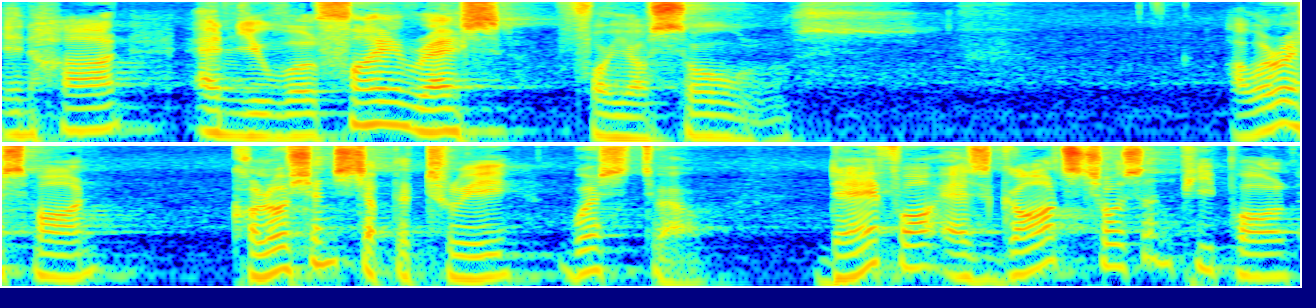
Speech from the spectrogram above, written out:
in heart, and you will find rest for your souls. Our response, Colossians chapter 3, verse 12. Therefore, as God's chosen people,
